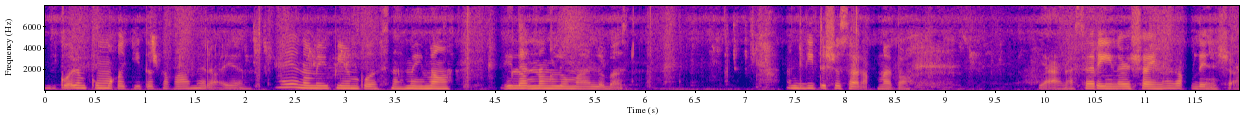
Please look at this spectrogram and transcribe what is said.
Hindi ko alam kung makikita sa camera. Ayan. Ayan, oh, may pimples na. May mga ilan nang lumalabas. Andi dito siya sa rack na to. Yan, nasa rain or shine rack din siya.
